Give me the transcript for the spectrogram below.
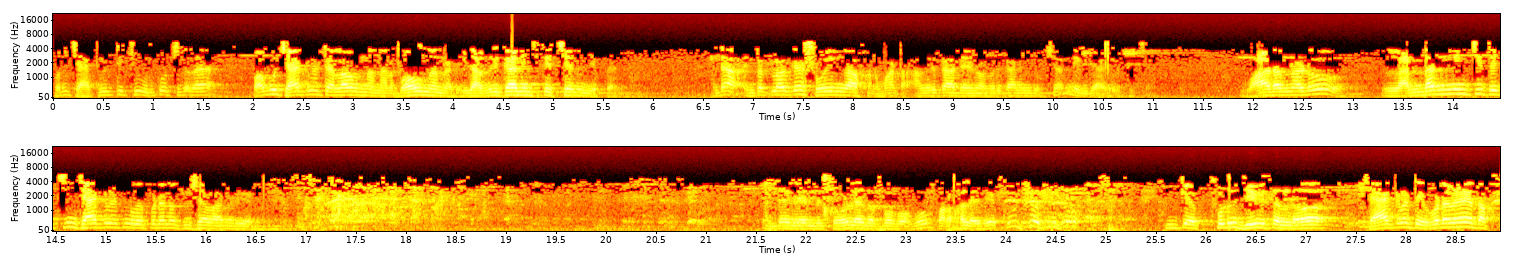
కొన్ని చాక్లెట్ ఇచ్చి ఉరుకోవచ్చు కదా. బాబు చాక్లెట్ ఎలా ఉందన్నాను బాగుందన్నాడు. ఇది అమెరికా నుంచి తెచ్చానని చెప్పాను అంటే ఇంతట్లోకే షోయింగ్ ఆఫ్ అనమాట అమెరికా నేను అమెరికా నుంచి వచ్చాను నీకు చాక్లెట్ ఇచ్చాను. వాడన్నాడు లండన్ నుంచి తెచ్చిన చాక్లెట్ నువ్వు ఎప్పుడైనా చూసావా అని అడిగాడు. అంటే నేను చూడలేదబ్బా బాబు పర్వాలేదే. కూర్చో ఇంకెప్పుడు జీవితంలో చాక్లెట్ ఇవ్వడమే తప్ప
